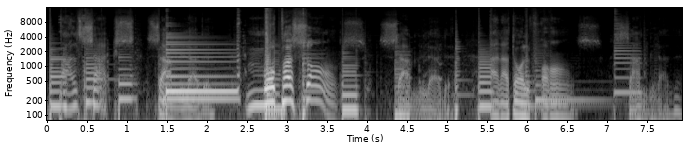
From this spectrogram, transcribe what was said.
Balzacs samlade. Maupassants samlade. Anatole France samlade.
